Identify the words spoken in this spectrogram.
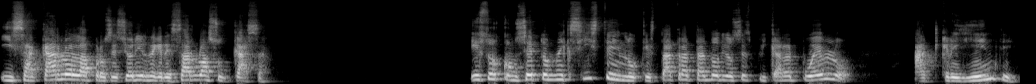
y sacarlo a la procesión y regresarlo a su casa. Esos conceptos no existen en lo que está tratando Dios explicar al pueblo, al creyente.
